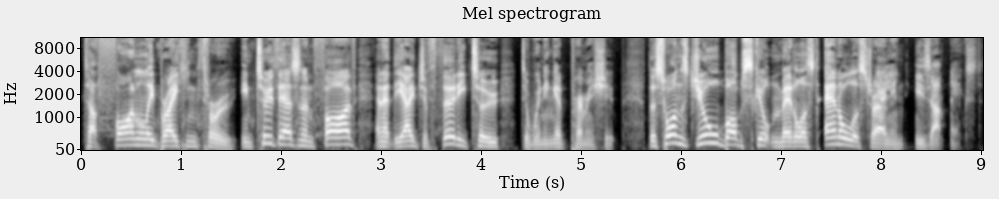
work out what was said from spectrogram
to finally breaking through in 2005 and at the age of 32 to winning a premiership. The Swans' dual Bob Skilton medalist and All Australian is up next.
